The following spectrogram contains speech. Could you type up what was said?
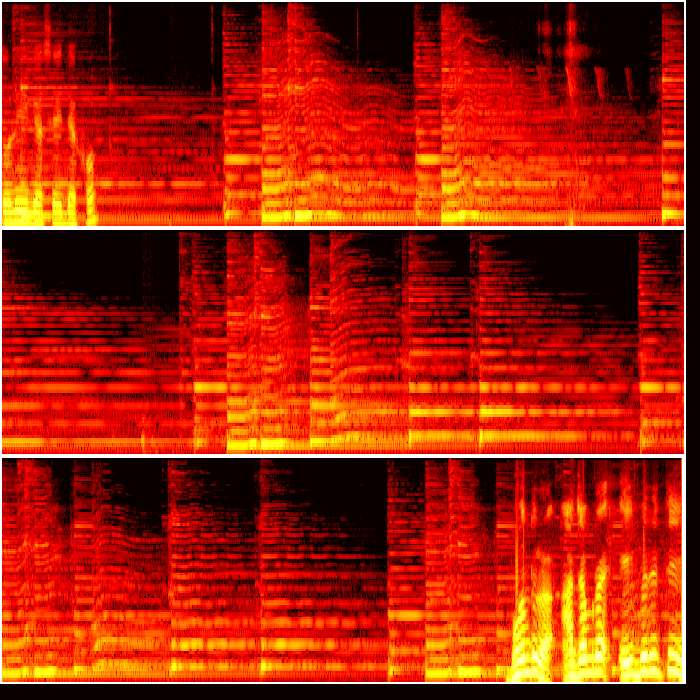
তলিয়ে গেছে, এই দেখো। বন্ধুরা, আজ আমরা এই বাড়িতেই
